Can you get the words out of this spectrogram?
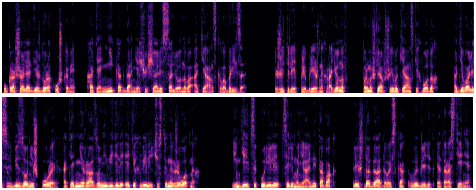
украшали одежду ракушками, хотя никогда не ощущали соленого океанского бриза. Жители прибрежных районов, промышлявшие в океанских водах, одевались в бизоньи шкуры, хотя ни разу не видели этих величественных животных. Индейцы курили церемониальный табак, лишь догадываясь, как выглядит это растение.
